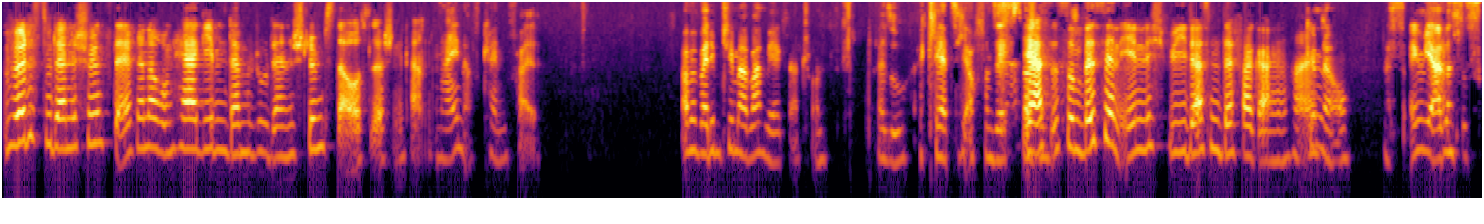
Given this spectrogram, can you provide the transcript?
Würdest du deine schönste Erinnerung hergeben, damit du deine schlimmste auslöschen kannst? Nein, auf keinen Fall. Aber bei dem Thema waren wir ja gerade schon. Also erklärt sich auch von selbst. Ja, es ist so ein bisschen ähnlich wie das mit der Vergangenheit. Genau. Das ist irgendwie alles, ist,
